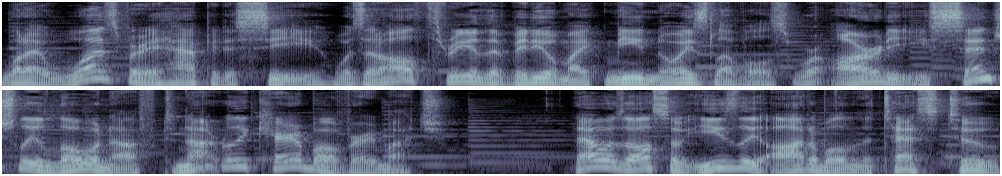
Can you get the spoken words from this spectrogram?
What I was very happy to see was that all three of the VideoMic Me noise levels were already essentially low enough to not really care about very much. That was also easily audible in the test too.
